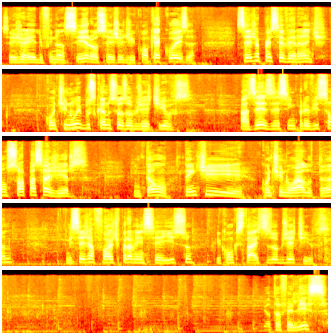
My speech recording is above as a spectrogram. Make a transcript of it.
seja ele financeiro ou seja de qualquer coisa, seja perseverante, continue buscando seus objetivos. Às vezes esses imprevistos são só passageiros. Então, tente continuar lutando e seja forte para vencer isso e conquistar esses objetivos. Eu tô feliz.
